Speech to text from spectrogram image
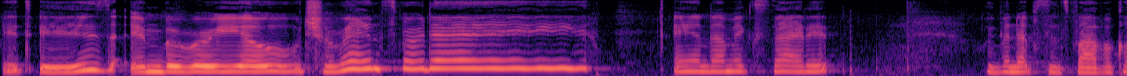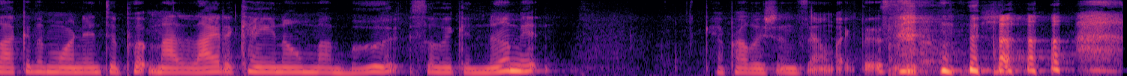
It is embryo transfer day, and I'm excited. We've been up since 5 o'clock in the morning to put my lidocaine on my butt so it can numb it. I probably shouldn't sound like this.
